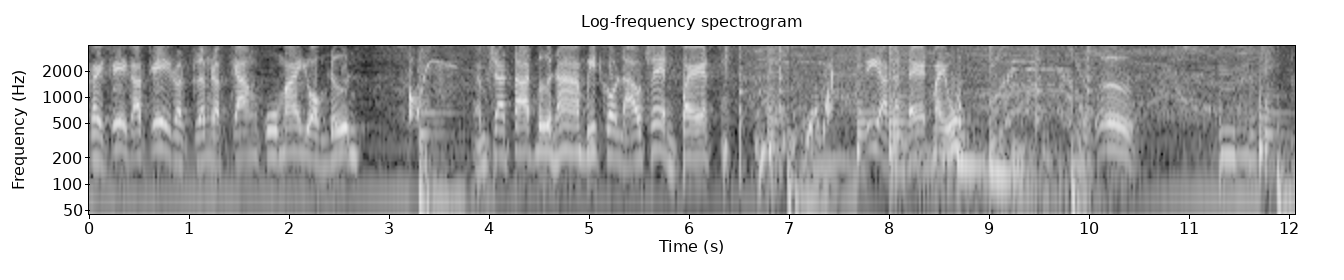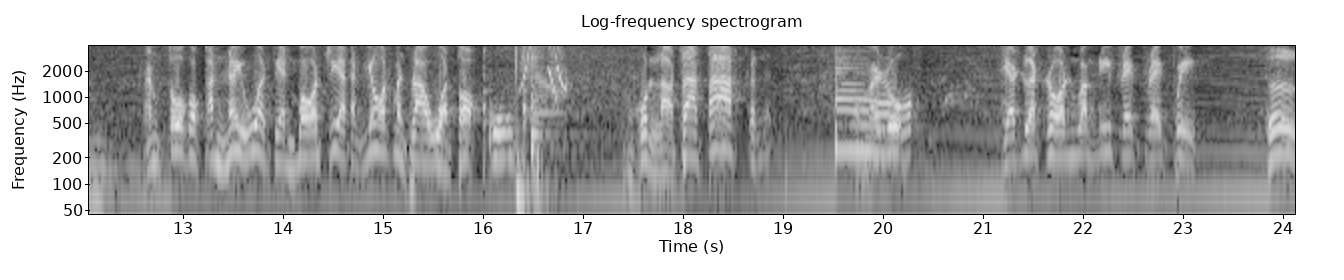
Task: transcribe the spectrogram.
ไก่เก้กับเก้รถเครื่องรับจ้างกูไม่ยอมเดินแอมสตาร์ทเบอร์ห้าบิดก็เหลาเส้นแปดเรียกันแดดไม่อุ้ เออแอมโตก็กันในหัวเตียนบอดเสียกันยอดมันเปล่าหัวตอกกู คนเหล่าตาร์ทกันผมไม่รู้ อย่าเดือดร้อนวังนี้เปรกเปรกพี่เออ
